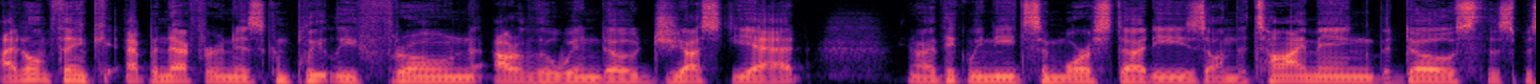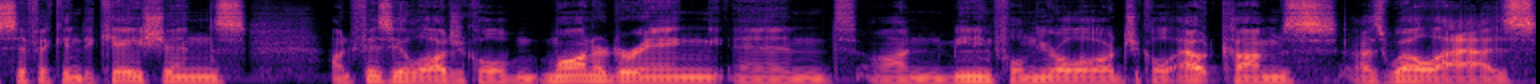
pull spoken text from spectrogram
I don't think epinephrine is completely thrown out of the window just yet. You know, I think we need some more studies on the timing, the dose, the specific indications, on physiological monitoring, and on meaningful neurological outcomes, as well as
